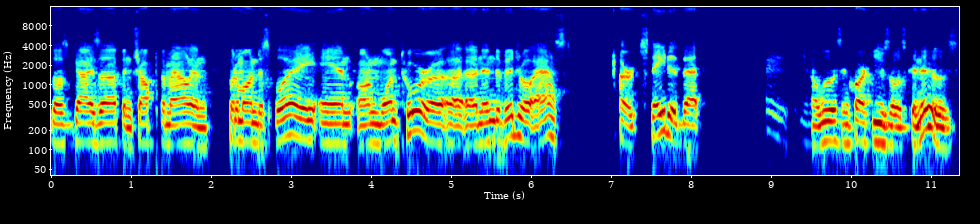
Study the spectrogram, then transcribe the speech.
those guys up and chopped them out and put them on display. And on one tour, uh, an individual asked or stated that, hey, you know, Lewis and Clark used those canoes.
